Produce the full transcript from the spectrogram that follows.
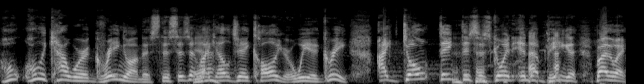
Holy cow, we're agreeing on this. This isn't Yeah. like LJ Collier. We agree. I don't think this is going to end up being a. By the way,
